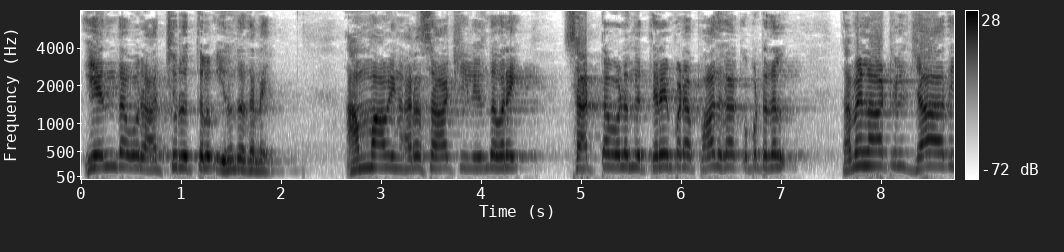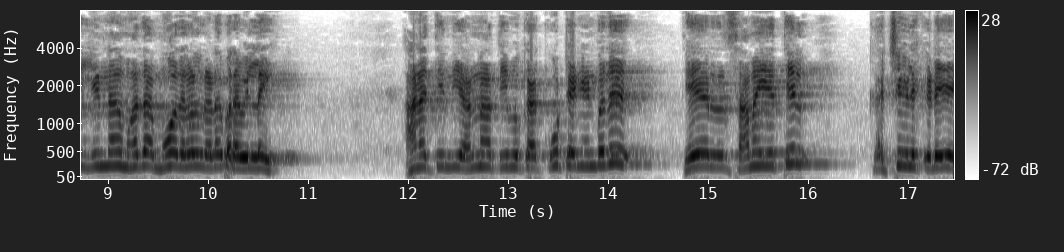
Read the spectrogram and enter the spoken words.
எந்த ஒரு அச்சுறுத்தலும் இருந்ததில்லை. அம்மாவின் அரசு ஆட்சியில் இருந்தவரை சட்ட ஒழுங்கு திரைப்பட பாதுகாக்கப்பட்டதல் தமிழ்நாட்டில் ஜாதி இன மத மோதல்கள் நடைபெறவில்லை. அனைத்து இந்திய அண்ணா திமுக கூட்டணி என்பது தேர்தல் சமயத்தில் கட்சிகளுக்கு இடையே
